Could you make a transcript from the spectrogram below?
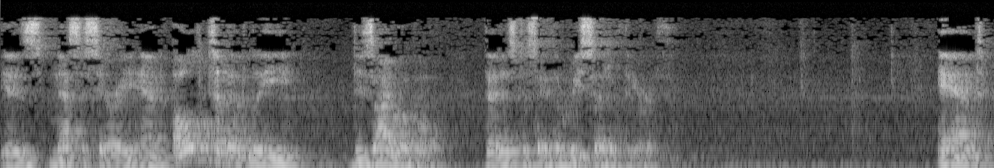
is necessary and ultimately desirable. That is to say, the reset of the earth. And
